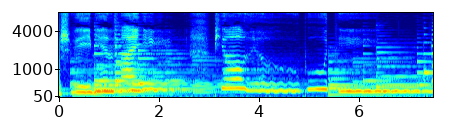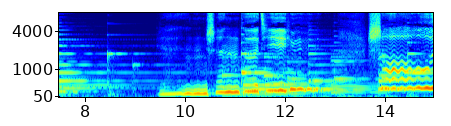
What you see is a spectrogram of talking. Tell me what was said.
水面反影，漂流不定。人生的际遇，稍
